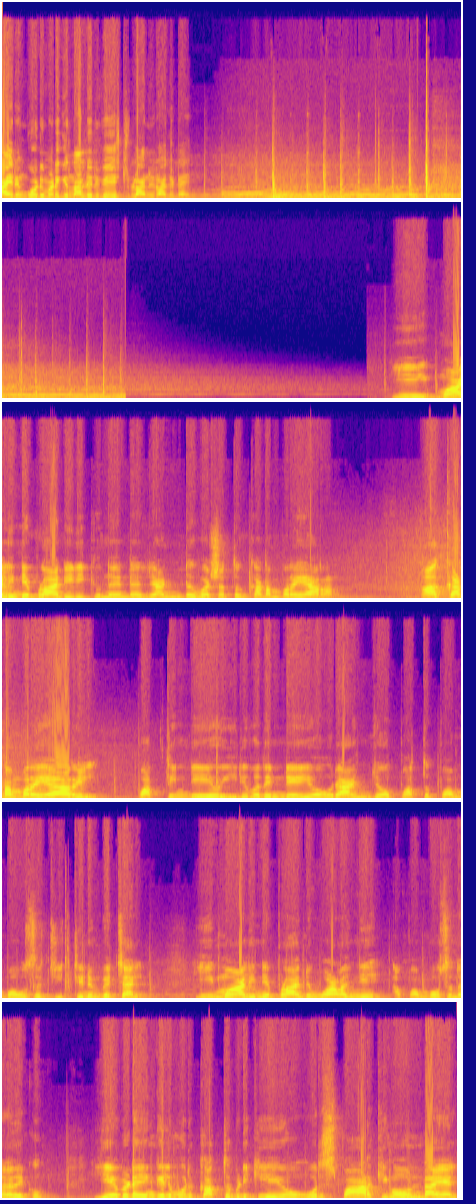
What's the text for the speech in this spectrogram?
ആയിരം കോടി മുടക്കി നല്ലൊരു വേസ്റ്റ് പ്ലാൻ ഉണ്ടാക്കട്ടെ ഈ മാലിന്യ പ്ലാന്റ് ഇരിക്കുന്നതിന്റെ രണ്ട് വശത്തും കടമ്പറയാറാണ് ആ കടമ്പറയാറിൽ പത്തിന്റെയോ ഇരുപതിന്റെയോ ഒരു അഞ്ചോ പത്ത് പമ്പ് ഹൗസ് ചുറ്റിനും വെച്ചാൽ ഈ മാലിന്യ പ്ലാന്റ് വളഞ്ഞ് ആ പമ്പ് ഹൗസ് നിലനിൽക്കും. എവിടെയെങ്കിലും ഒരു കത്ത് പിടിക്കുകയോ ഒരു സ്പാർക്കിങ്ങോ ഉണ്ടായാൽ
